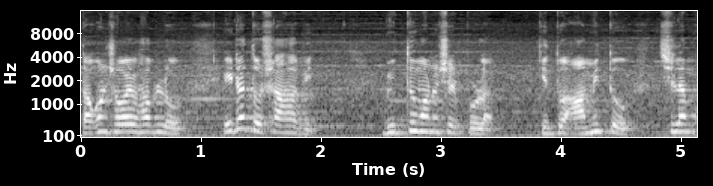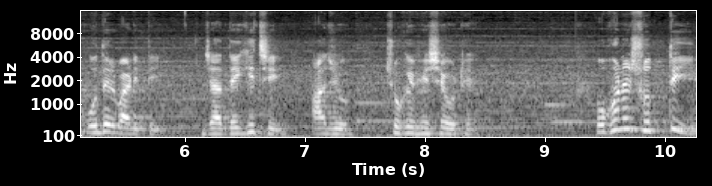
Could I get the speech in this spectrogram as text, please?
তখন সবাই ভাবলো, এটা তো স্বাভাবিক, বৃদ্ধ মানুষের প্রলাপ। কিন্তু আমি তো ছিলাম ওদের বাড়িতেই, যা দেখেছি আজও চোখে ভেসে ওঠে। ওখানে সত্যিই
